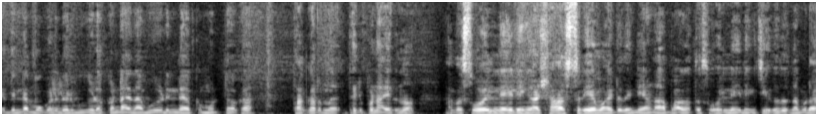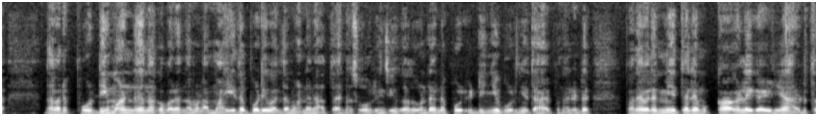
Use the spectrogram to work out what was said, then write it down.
ഇതിന്റെ മുകളിൽ ഒരു വീടൊക്കെ ഉണ്ടായിരുന്നു. ആ വീടിന്റെ ഒക്കെ മുട്ടൊക്കെ തകർന്ന് തെരുപ്പണായിരുന്നു അപ്പോൾ സോയിൽ നെയിലിംഗ് അശാസ്ത്രീയമായിട്ട് തന്നെയാണ് ആ ഭാഗത്ത് സോയിൽ നെയിലിംഗ് ചെയ്തത്. നമ്മുടെ എന്താ പറയുക പൊടി മണ്ണ് എന്നൊക്കെ പറയും നമ്മുടെ മൈദപ്പൊടി പോലത്തെ മണ്ണിനകത്ത് തന്നെ സോയിലിംഗ് ചെയ്തു അതുകൊണ്ട് തന്നെ ഇടിഞ്ഞു പൊളിഞ്ഞ് താഴ്പ്പുന്നുണ്ട് അപ്പോൾ അതേപോലെ മീത്തലെ മുക്കാകളി കഴിഞ്ഞ് അടുത്ത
